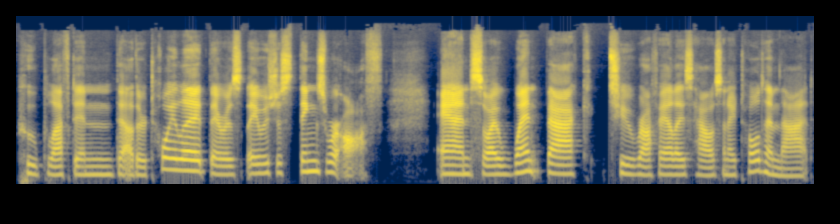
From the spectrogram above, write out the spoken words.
poop left in the other toilet. There was it was just things were off. And so I went back to Raffaele's house and I told him that.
